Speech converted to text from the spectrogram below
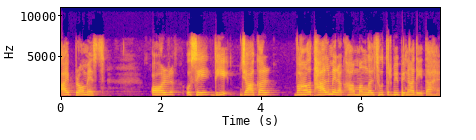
आई प्रोमिस और उसे धी, जाकर वहाँ थाल में रखा मंगलसूत्र भी पहना देता है,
